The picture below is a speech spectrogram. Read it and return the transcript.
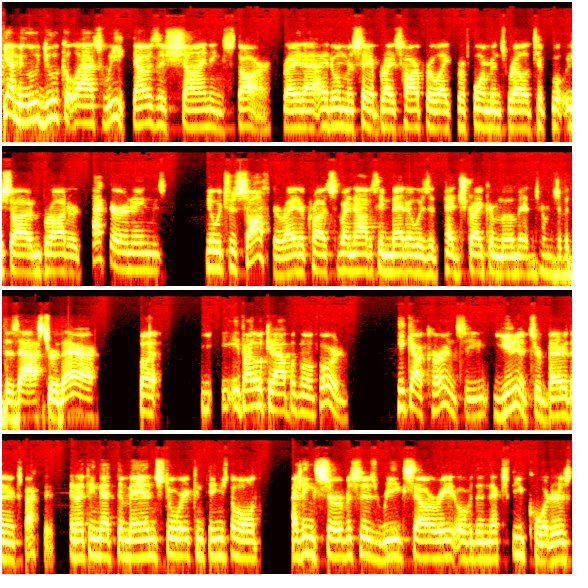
Yeah, I mean, you look at last week, that was a shining star, right? I'd almost say a Bryce Harper like performance relative to what we saw in broader tech earnings you know, which was softer, right? Across, and obviously Meta was a Ted Striker moment in terms of a disaster there. But if I look at Apple going forward, take out currency, units are better than expected. And I think that demand story continues to hold. I think services reaccelerate over the next few quarters.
